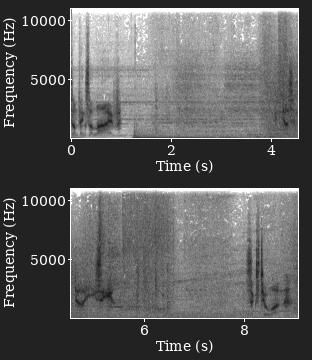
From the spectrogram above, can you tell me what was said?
something's alive, it doesn't die easy. 621.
